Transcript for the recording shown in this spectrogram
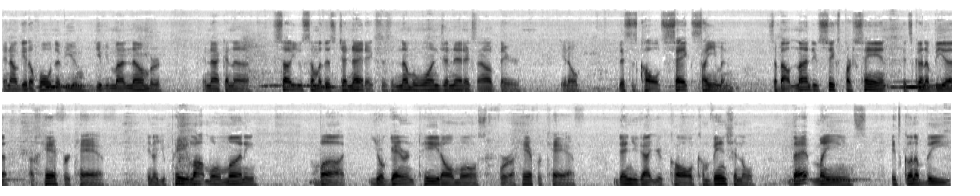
and I'll get a hold of you and give you my number, and I can uh, sell you some of this genetics. It's the number one genetics out there, you know. This is called sex semen. It's about 96%. It's going to be a, a heifer calf. You know, you pay a lot more money, but you're guaranteed almost for a heifer calf. Then you got your call conventional. That means it's going to be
